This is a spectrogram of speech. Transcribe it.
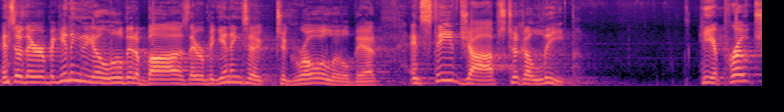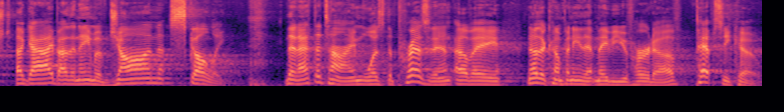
And so they were beginning to get a little bit of buzz, they were beginning to, to grow a little bit, and Steve Jobs took a leap. He approached a guy by the name of John Sculley, that at the time was the president of a, another company that maybe you've heard of, PepsiCo.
